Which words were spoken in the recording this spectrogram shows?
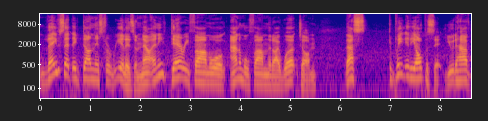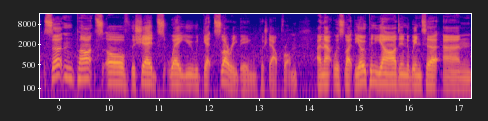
they've said they've done this for realism. Now, any dairy farm or animal farm that I worked on, that's completely the opposite. You would have certain parts of the sheds where you would get slurry being pushed out from. And that was like the open yard in the winter and...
